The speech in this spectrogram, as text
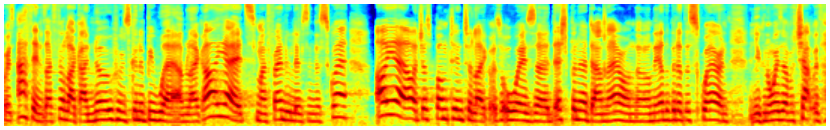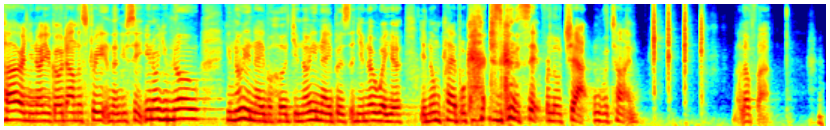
Whereas Athens, I feel like I know who's going to be where. I'm like, oh yeah, it's my friend who lives in the square. Oh yeah, I just bumped into like it's always uh, Despina down there on the on the other bit of the square, and, and you can always have a chat with her. And you know, you go down the street, and then you see, you know, you know, you know your neighborhood, you know your neighbors, and you know where your your non-playable character's are going to sit for a little chat all the time. I love that.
